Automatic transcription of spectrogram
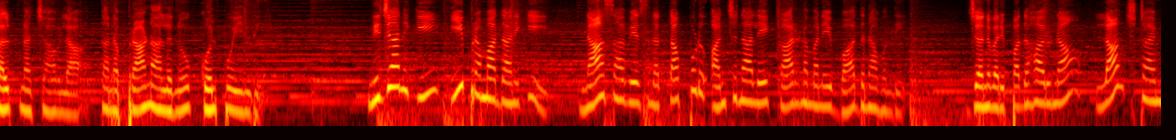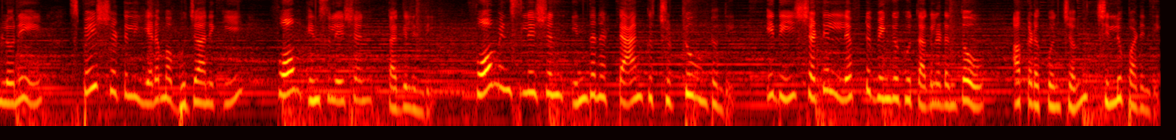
కల్పన చావ్లా తన ప్రాణాలను కోల్పోయింది. నిజానికి ఈ ప్రమాదానికి నాసా వేసిన తప్పుడు అంచనాలే కారణమనే వాదన ఉంది. జనవరి పదహారున లాంచ్ టైంలోనే స్పేస్ షటిల్ ఎడమ భుజానికి ఫోమ్ ఇన్సులేషన్ తగిలింది. ఫోమ్ ఇన్సులేషన్ ఇంధన ట్యాంక్ చుట్టూ ఉంటుంది. ఇది షటిల్ లెఫ్ట్ వింగ్కు తగలడంతో అక్కడ కొంచెం చిల్లు పడింది.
